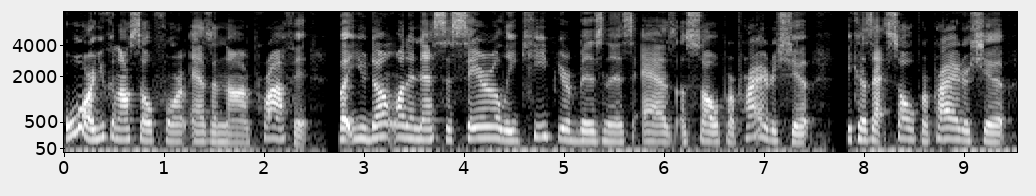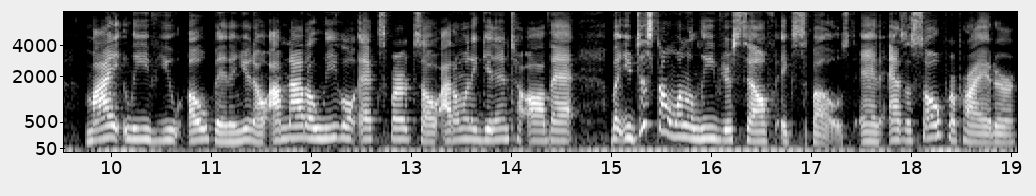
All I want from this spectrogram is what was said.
or you can also form as a nonprofit but you don't want to necessarily keep your business as a sole proprietorship because that sole proprietorship might leave you open. And you know i'm not a legal expert so i don't want to get into all that but you just don't want to leave yourself exposed. And as a sole proprietor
